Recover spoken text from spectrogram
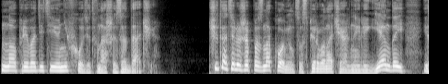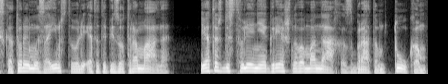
но приводить ее не входит в наши задачи. Читатель уже познакомился с первоначальной легендой, из которой мы заимствовали этот эпизод романа, и отождествление грешного монаха с братом Туком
